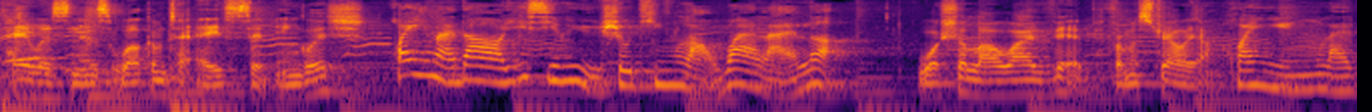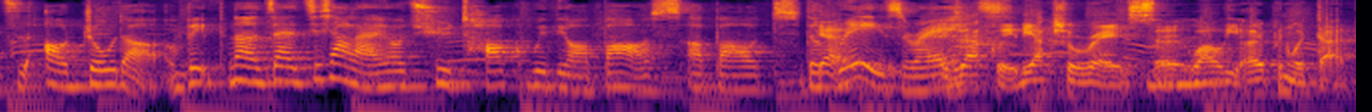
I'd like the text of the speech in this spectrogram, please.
Hey listeners, welcome to Ace It English. 欢迎来到一席英语，收听老外来了。 我是老外 Vip from Australia. 欢迎来自澳洲的 Vip。那在接下来要去 talk with your boss about the Yeah, raise, right? Exactly, the actual raise. So while you open with that,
